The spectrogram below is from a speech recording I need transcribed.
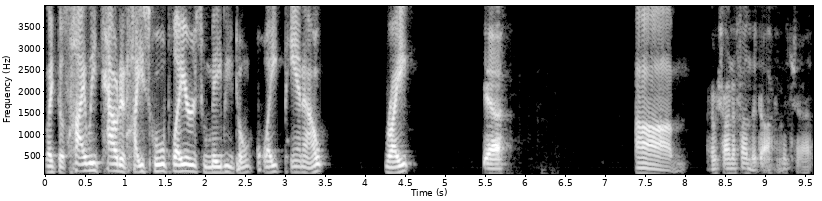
like those highly touted high school players who maybe don't quite pan out, right? Yeah. Um I'm trying to find the doc in the chat.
